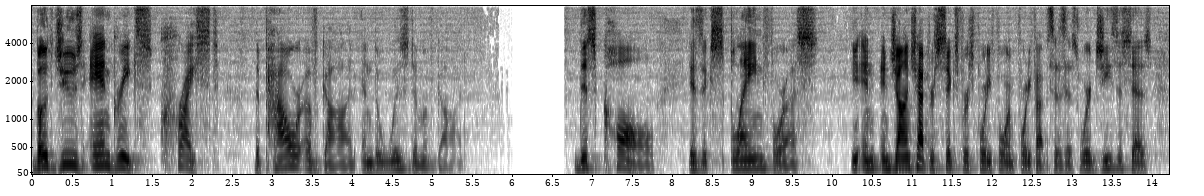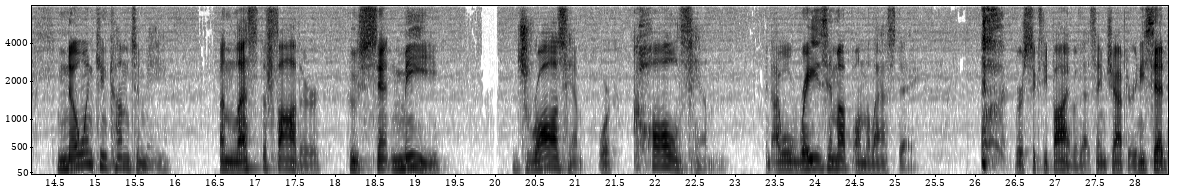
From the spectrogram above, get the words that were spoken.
both Jews and Greeks, Christ, the power of God and the wisdom of God. This call is explained for us in, in John chapter 6, verse 44 and 45. It says this, where Jesus says, no one can come to me unless the Father who sent me draws him or calls him, and I will raise him up on the last day. Verse 65 of that same chapter. And he said,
